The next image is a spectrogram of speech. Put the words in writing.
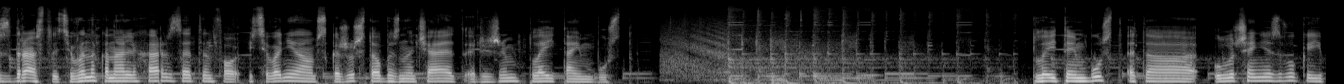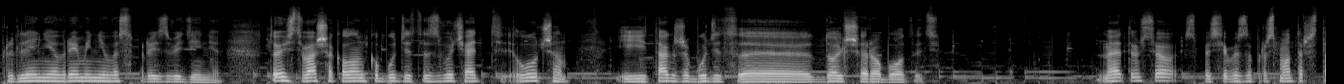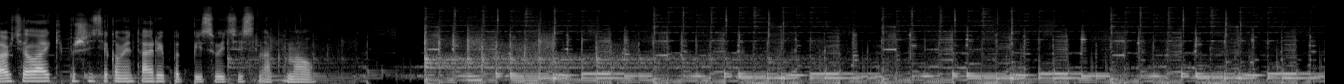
Здравствуйте, вы на канале HardZ Info, и сегодня я вам скажу, что обозначает режим Playtime Boost. Playtime Boost — это улучшение звука и продление времени воспроизведения. То есть ваша колонка будет звучать лучше и также будет э, дольше работать. На этом все. Спасибо за просмотр. Ставьте лайки, пишите комментарии, подписывайтесь на канал.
